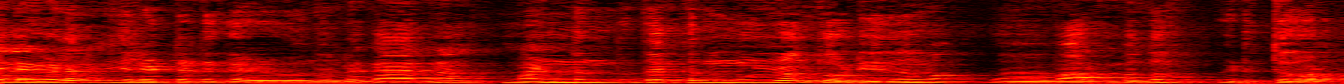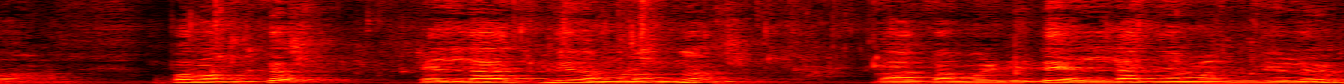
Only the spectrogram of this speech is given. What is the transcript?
ഇലകളും ഇതിലിട്ടിട്ട് കഴുകുന്നുണ്ട്. കാരണം മണ്ണിൽ ഇതൊക്കെ മുഴുവൻ തൊടിയിൽ നിന്ന് വറമ്പതും എടുത്തു കളഞ്ഞതാണ്. അപ്പോൾ നമുക്ക് എല്ലാത്തിനെയും നമ്മളൊന്ന് ഇതാക്കാൻ വേണ്ടിയിട്ട് എല്ലാം ഞാൻ മഞ്ഞളും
